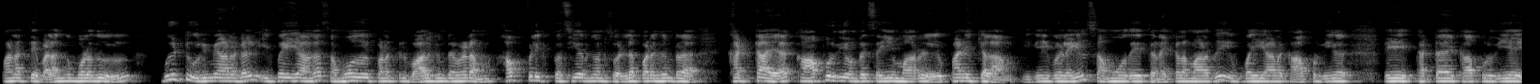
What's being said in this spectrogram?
பணத்தை வழங்கும் பொழுது வீட்டு உரிமையாளர்கள் இவ்வையாக சமூக பணத்தில் வாழ்கின்றவரிடம் ஹப்ளிக் பசியர்கள் சொல்லப்படுகின்ற கட்டாய காப்புறுதி ஒன்றை செய்யுமாறு பணிக்கலாம். இதே வேளையில் சமூக திணைக்களமானது இவ்வையான காப்புறுதியை கட்டாய காப்புறுதியை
